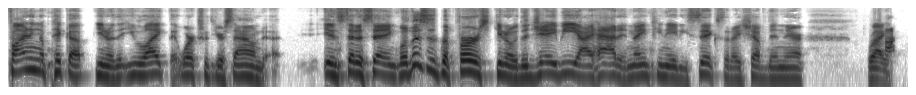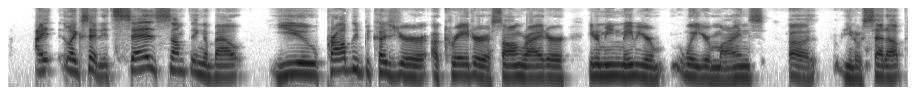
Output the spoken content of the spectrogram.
Finding a pickup, you know, that you like that works with your sound instead of saying, well, this is the first, you know, the JB I had in 1986 that I shoved in there. Right. I, I like I said, it says something about you probably because you're a creator, a songwriter, you know what I mean? Maybe your way your mind's, uh, you know, set up.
